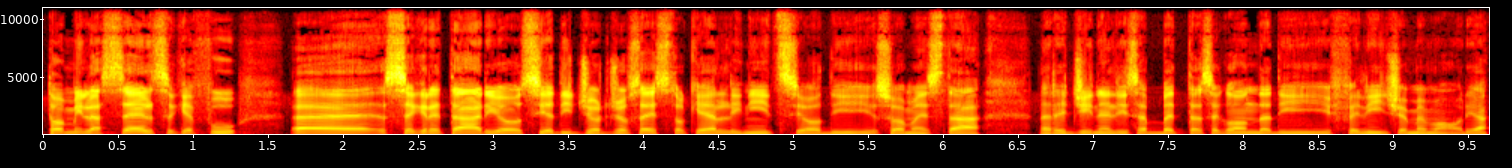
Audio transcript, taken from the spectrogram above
Tommy Lassells, che fu eh, segretario sia di Giorgio VI che all'inizio di Sua Maestà la Regina Elisabetta II di felice memoria.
